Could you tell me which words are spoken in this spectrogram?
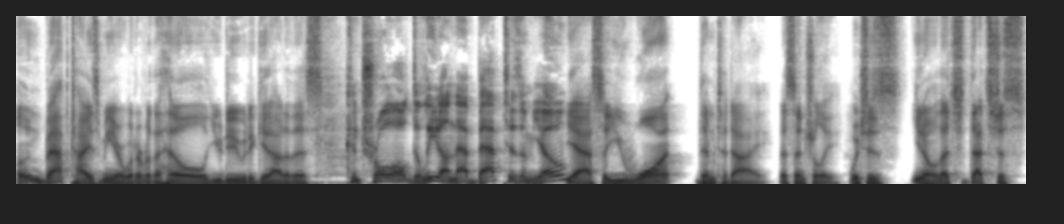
unbaptize me or whatever the hell you do to get out of this. Control Alt Delete on that baptism, yo. Yeah. So you want them to die essentially which is you know that's that's just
